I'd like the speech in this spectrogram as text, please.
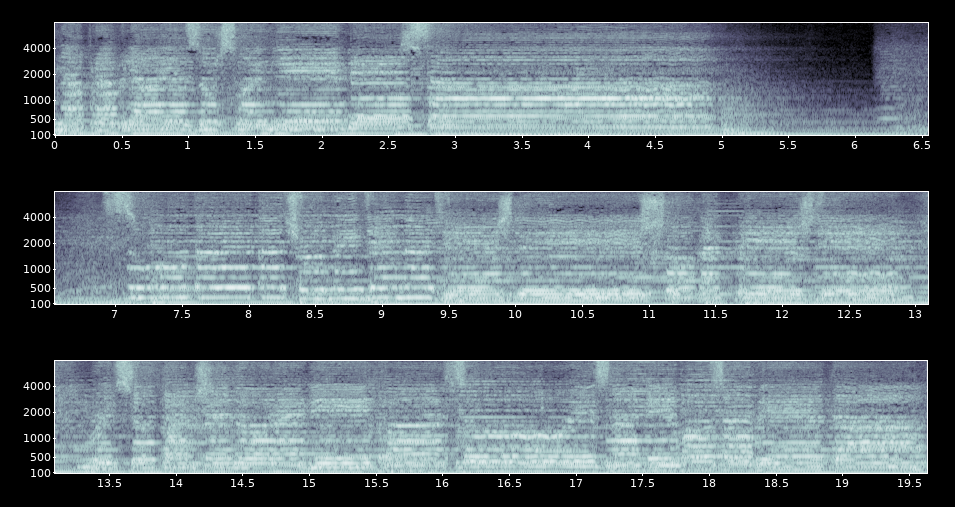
Направляя взор свой в небеса Суббота — это чудный день надежды, что как прежде мы все так же дороги Творцу и знак Его завета.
